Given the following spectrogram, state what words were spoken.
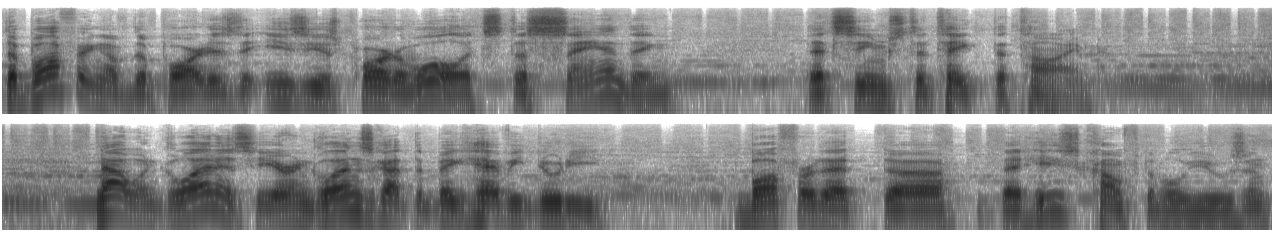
the buffing of the part is the easiest part of all. It's the sanding that seems to take the time. Now, when Glenn is here, and Glenn's got the big heavy duty buffer that uh, that he's comfortable using.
